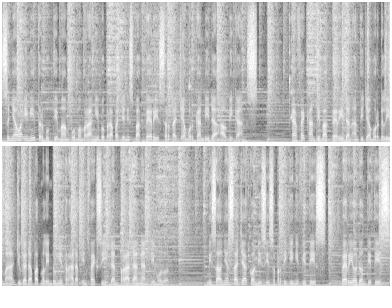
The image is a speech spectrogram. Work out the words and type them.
Senyawa ini terbukti mampu memerangi beberapa jenis bakteri serta jamur Candida albicans. Efek antibakteri dan anti jamur delima juga dapat melindungi terhadap infeksi dan peradangan di mulut. Misalnya saja kondisi seperti gingivitis, periodontitis,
